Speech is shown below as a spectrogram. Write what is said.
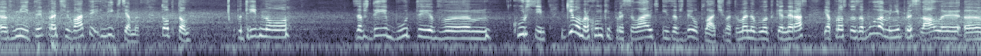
е, вміти працювати ліктями. Тобто потрібно завжди бути в курсі, які вам рахунки присилають і завжди оплачувати. У мене було таке не раз, я просто забула, мені прислали е,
